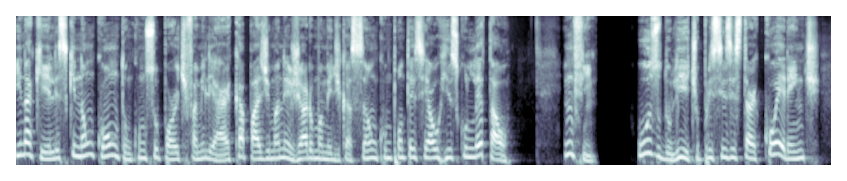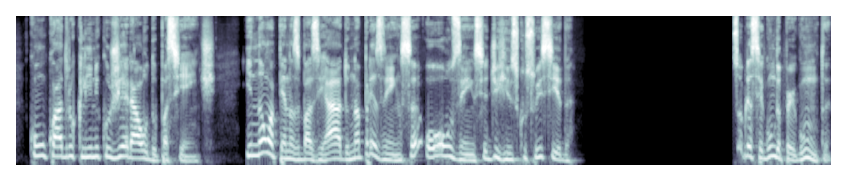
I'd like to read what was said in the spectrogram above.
e naqueles que não contam com suporte familiar capaz de manejar uma medicação com potencial risco letal. Enfim, o uso do lítio precisa estar coerente com o quadro clínico geral do paciente e não apenas baseado na presença ou ausência de risco suicida. Sobre a segunda pergunta,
